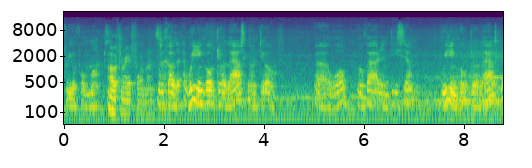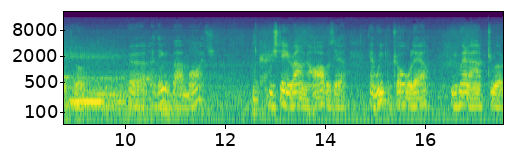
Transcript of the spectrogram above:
three or four months. Oh, three or four months. Because we didn't go to Alaska until, uh, war broke out in December. We didn't go to Alaska until uh, I think about March. Okay. We stayed around the harbors there, and we patrolled there. We went out to, uh,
